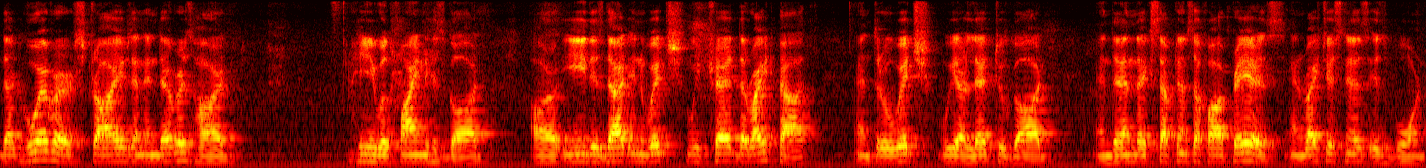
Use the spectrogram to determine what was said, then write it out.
that whoever strives and endeavors hard, he will find his God. Our Eid is that in which we tread the right path and through which we are led to God, and then the acceptance of our prayers and righteousness is born.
